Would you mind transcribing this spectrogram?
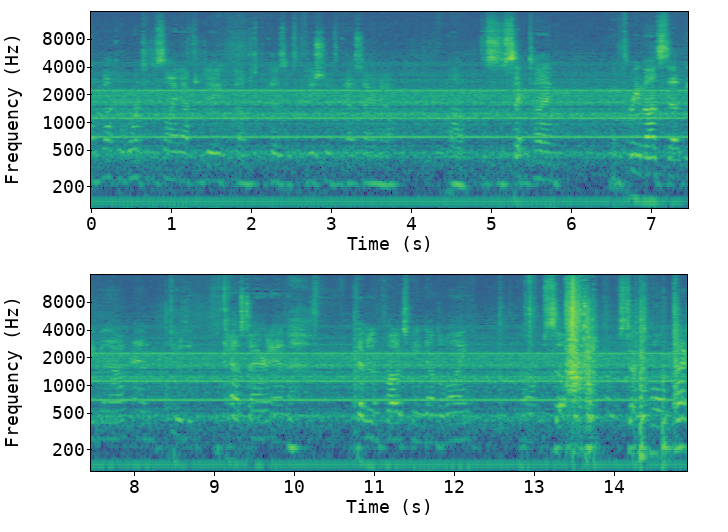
I'm not going to warranty the sign after today um, just because of the cast iron now. Um, this is the second time in three months that we've been out and due to the cast iron and feminine products being down the line. Um, so start pulling back.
